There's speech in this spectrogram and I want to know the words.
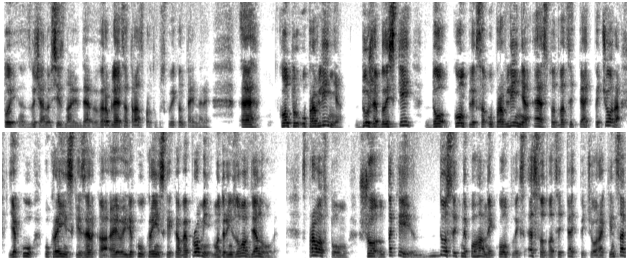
той, звичайно, всі знають, де виробляються транспортно-пускові контейнери. Е, контур управління дуже близький до комплексу управління С-125 Печора, яку український ЗРК, е, яку український КБ Промінь модернізував для Анголи. Справа в тому, що такий досить непоганий комплекс С-125 Печора кінця,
